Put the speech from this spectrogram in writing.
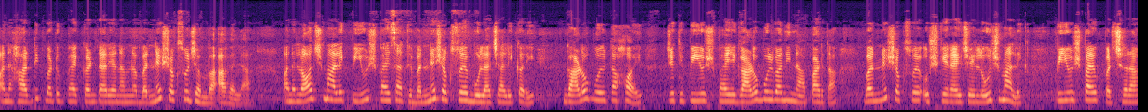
અને હાર્દિક બટુકભાઈ કંટારિયા નામના બંને શખ્સો જમવા આવેલા અને લોજ માલિક પિયુષભાઈ સાથે બંને શખ્સોએ બોલાચાલી કરી ગાળો બોલતા હોય, જેથી પિયુષભાઈએ ગાળો બોલવાની ના પાડતા બંને શખ્સોએ ઉશ્કેરાઈ જઈ લોજ માલિક પિયુષભાઈ ઉપર છરા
